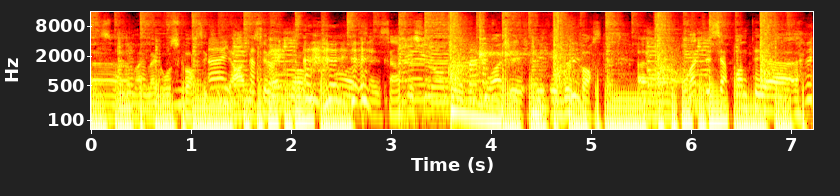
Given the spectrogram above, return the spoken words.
euh, la grosse force, etc. Ah, Mais c'est vrai c'est- c'est impressionnant de, de courage et, et- et de force. Euh, on va te laisser reprendre tes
